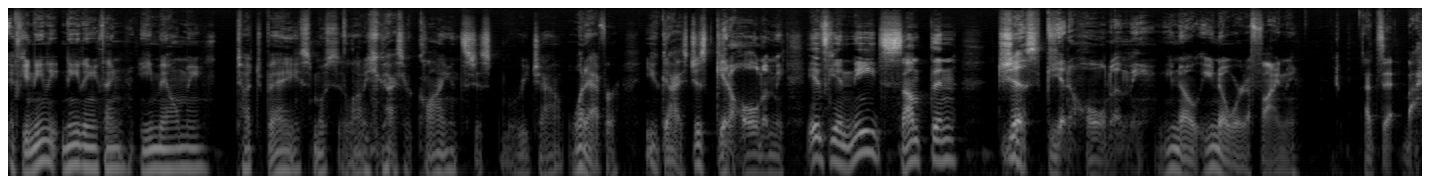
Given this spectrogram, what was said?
if you need need anything, email me, touch base. Most a lot of you guys are clients. Just reach out. Whatever. You guys just get a hold of me. If you need something, just get a hold of me. You know, you know where to find me. That's it. Bye.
